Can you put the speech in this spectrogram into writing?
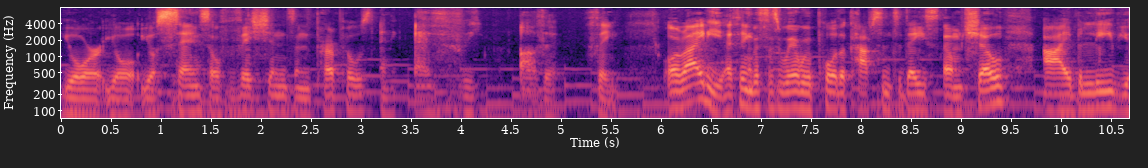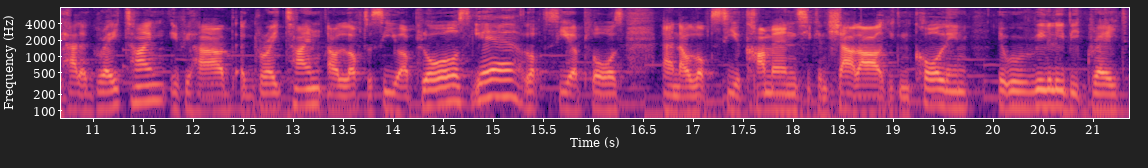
your your your sense of visions and purpose and every other thing Alrighty, I think this is where we pull the caps in today's um, show. I believe you had a great time. If you had a great time, I would love to see your applause. Yeah, I'd love to see your applause, and I'd love to see your comments. You can shout out, you can call in. It will really be great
